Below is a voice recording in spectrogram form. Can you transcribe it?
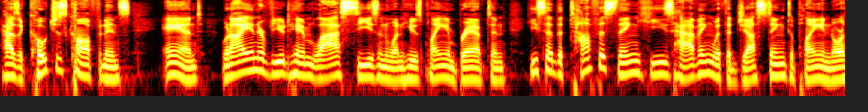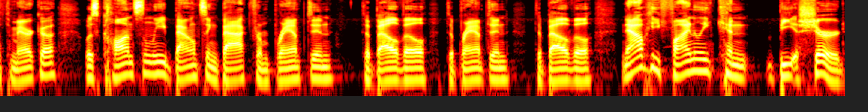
has a coach's confidence. And when I interviewed him last season when he was playing in Brampton, he said the toughest thing he's having with adjusting to playing in North America was constantly bouncing back from Brampton to Belleville to Brampton to Belleville. Now he finally can be assured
